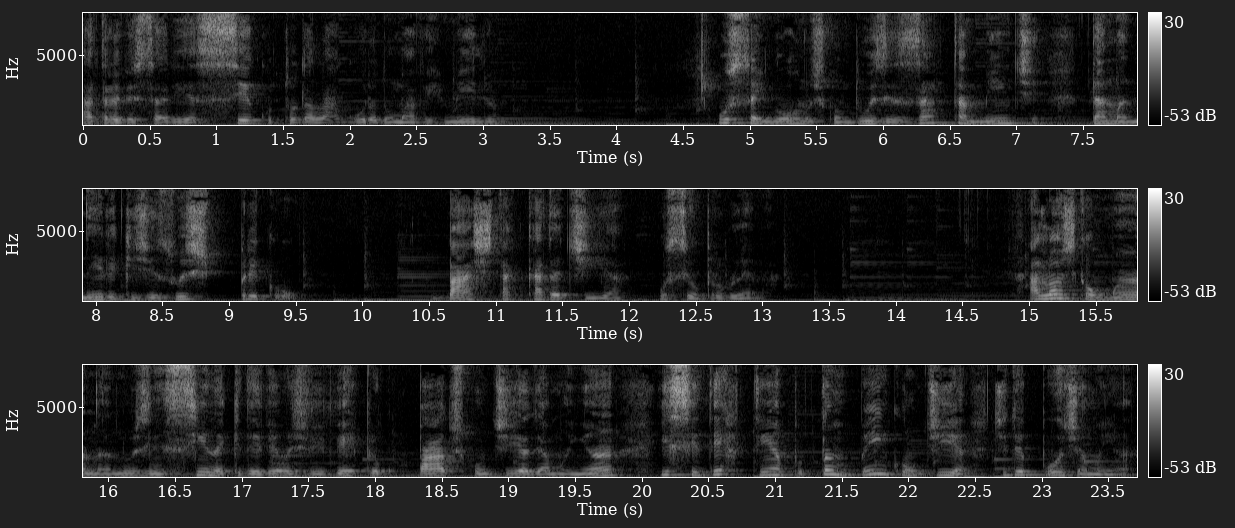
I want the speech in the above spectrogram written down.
atravessaria seco toda a largura do Mar Vermelho? O Senhor nos conduz exatamente da maneira que Jesus pregou. Basta cada dia o seu problema. A lógica humana nos ensina que devemos viver preocupados com o dia de amanhã e, se der tempo, também com o dia de depois de amanhã.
